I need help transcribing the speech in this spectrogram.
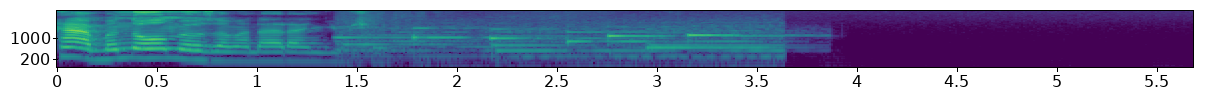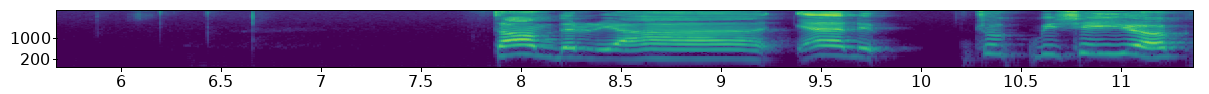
Ha bunda olmuyor o zaman herhangi bir şey. Tamamdır ya. Yani çok bir şey yok.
